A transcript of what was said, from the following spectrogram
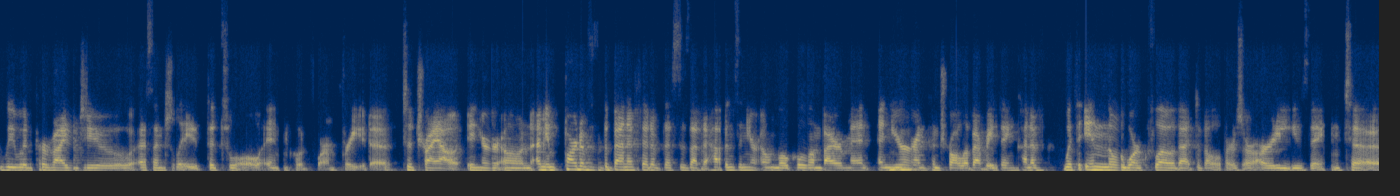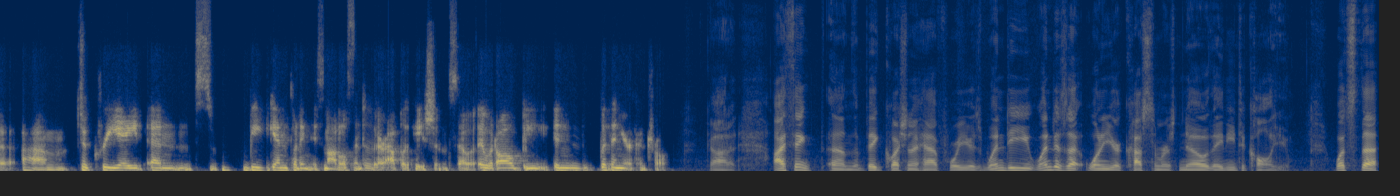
we would provide you essentially the tool in code form for you to, to try out in your own. I mean, part of the benefit of this is that it happens in your own local environment and you're mm-hmm. in control of everything kind of within the workflow that developers are already using to, um, to create and begin putting these models into their applications. So it would all be in within your control. Got it. I think um, the big question I have for you is when do you, when does that one of your customers know they need to call you? What's the,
